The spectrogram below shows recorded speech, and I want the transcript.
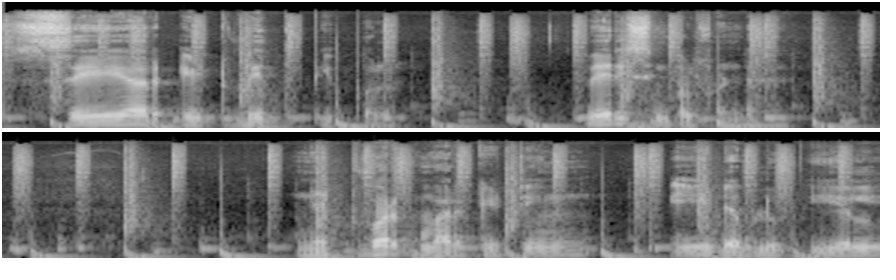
share it with people very simple फंडा है। Network marketing A W P L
